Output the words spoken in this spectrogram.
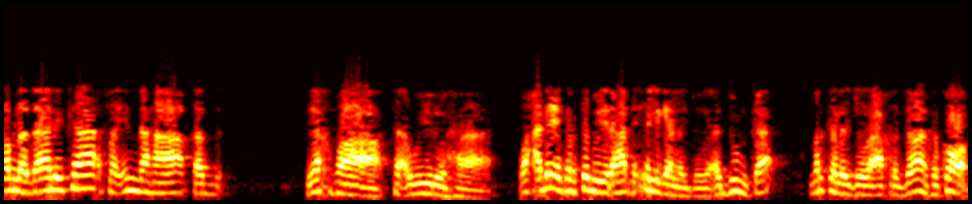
qabla dalika fainaha qad yakfى ta'wiiluha waxaa dhici karta bu yihi hadda xilligan la joogo adduunka marka la joogo akhir zamaanka ka hor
